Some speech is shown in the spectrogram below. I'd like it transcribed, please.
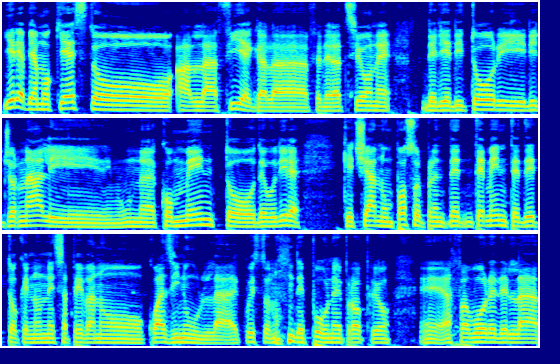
Ieri abbiamo chiesto alla FIEG, alla Federazione degli Editori di Giornali, un commento, devo dire che ci hanno un po' sorprendentemente detto che non ne sapevano quasi nulla e questo non depone proprio eh, a favore della,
